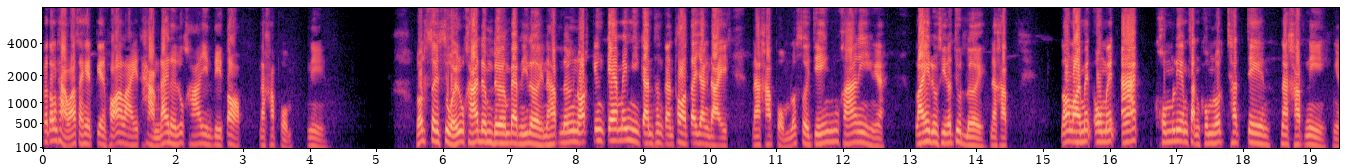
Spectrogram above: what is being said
ก็ต้องถามว่าสาเหตุเปลี่ยนเพราะอะไรถามได้เลยลูกค้ายินดีตอบนะครับ ผมนี่รถสวยๆลูกค้าเดิมๆแบบนี้เลยนะครับ เนื้อน็อตกิ้งแก้ไม่มีการเทิงการทอดแต่อย่างใดนะครับ ผมรถสวยจริงลูกค้านี่ไงไล่ให้ดูทีละจุดเลยนะครับ ร่องรอยเม็ดโอเม็ดอาร์คคมเหลี่ยมสันคมรถชัดเจนนะครับนี่ไง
